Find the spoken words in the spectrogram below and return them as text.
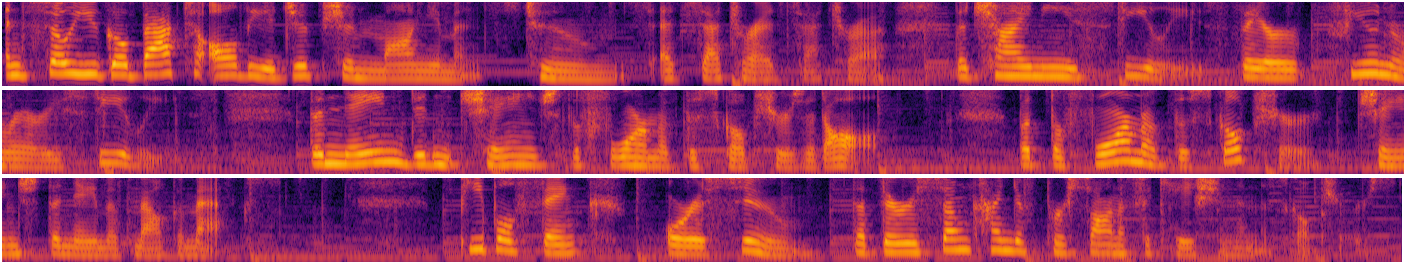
And so you go back to all the Egyptian monuments, tombs, etc., etc., the Chinese steles, their funerary steles. The name didn't change the form of the sculptures at all, but the form of the sculpture changed the name of Malcolm X. People think or assume that there is some kind of personification in the sculptures.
